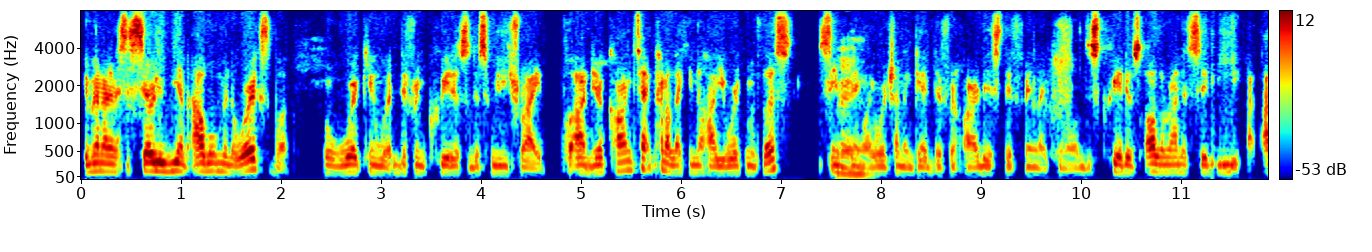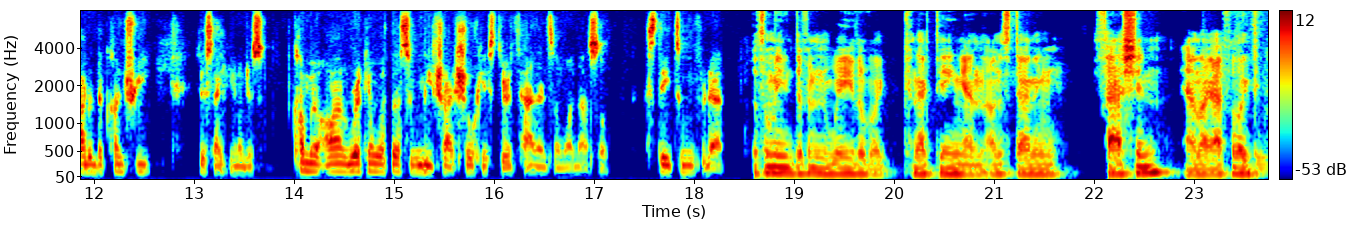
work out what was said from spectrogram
it may not necessarily be an album in the works, but we're working with different creatives to just really try put out their content, kind of like you know how you're working with us. Same thing, like we're trying to get different artists, different like you know, just creatives all around the city, out of the country, just like you know, just coming on, working with us to really try to showcase their talents and whatnot. So stay tuned for that. There's so many different ways of like connecting and understanding fashion. And like I feel like Mhm.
